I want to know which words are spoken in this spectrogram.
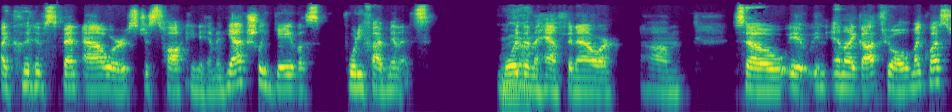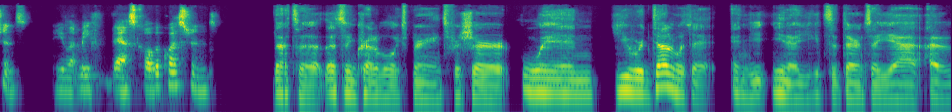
I could have spent hours just talking to him. And he actually gave us 45 minutes, more yeah. than a half an hour. Um, so it, and I got through all of my questions. He let me ask all the questions. That's a that's an incredible experience for sure. When you were done with it, and you you know you could sit there and say, "Yeah, I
